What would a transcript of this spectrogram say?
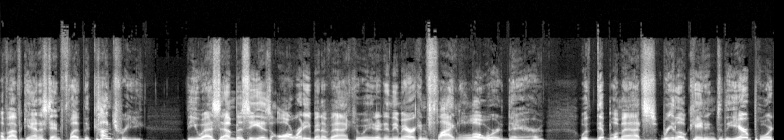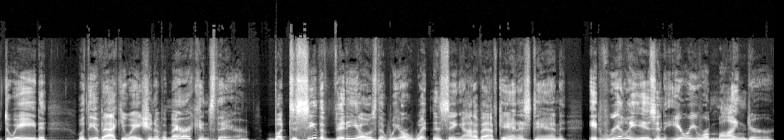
of Afghanistan fled the country. The U.S. Embassy has already been evacuated and the American flag lowered there, with diplomats relocating to the airport to aid with the evacuation of Americans there. But to see the videos that we are witnessing out of Afghanistan, it really is an eerie reminder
